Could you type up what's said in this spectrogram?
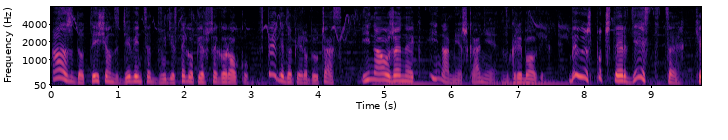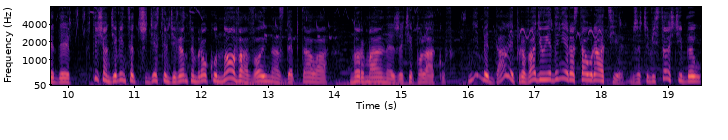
aż do 1921 roku. Wtedy dopiero był czas i na ożenek, i na mieszkanie w Grybowie. Był już po czterdziestce, kiedy w 1939 roku nowa wojna zdeptała normalne życie Polaków. Niby dalej prowadził jedynie restaurację. W rzeczywistości był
